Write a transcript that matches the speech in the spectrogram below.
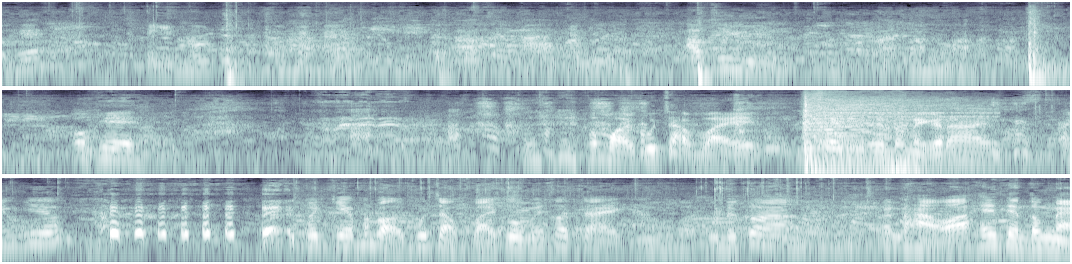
Okay? Can you move? Up to you. โอเคเขาบอกให้กูจับไว้ไม่ใช่มีเงินตรงไหนก็ได้ thank you เมื่อกี้มันบอกให้กูจับไว้กูไม่เข้าใจกูกูนึกว่ามันถามว่าให้เซ็นตรงไหน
